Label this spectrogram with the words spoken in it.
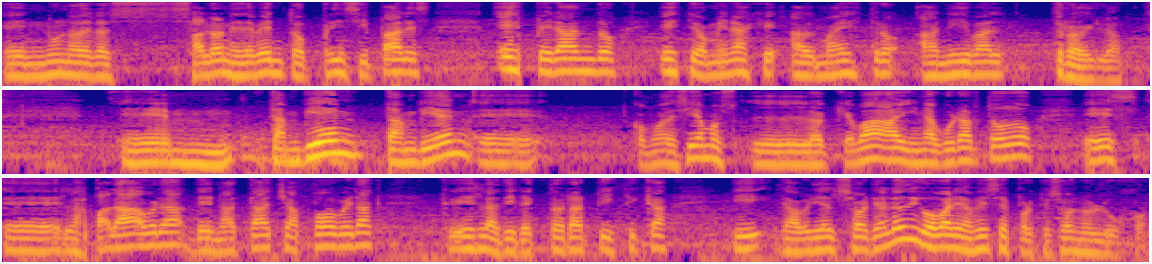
en uno de los salones de eventos principales, esperando este homenaje al maestro Aníbal Troilo. Em, también, también eh, como decíamos, lo que va a inaugurar todo es eh, las palabras de Natacha Poverac, que es la directora artística, y Gabriel Soria. Lo digo varias veces porque son un lujo.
